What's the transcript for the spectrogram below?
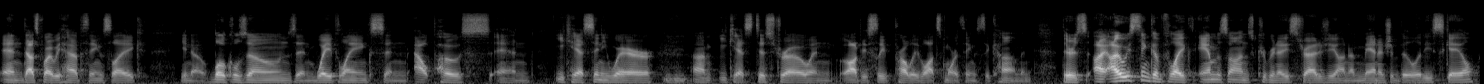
and that's why we have things like you know local zones and wavelengths and outposts and EKS Anywhere, um, EKS Distro, and obviously probably lots more things to come. And there's I, I always think of like Amazon's Kubernetes strategy on a manageability scale,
